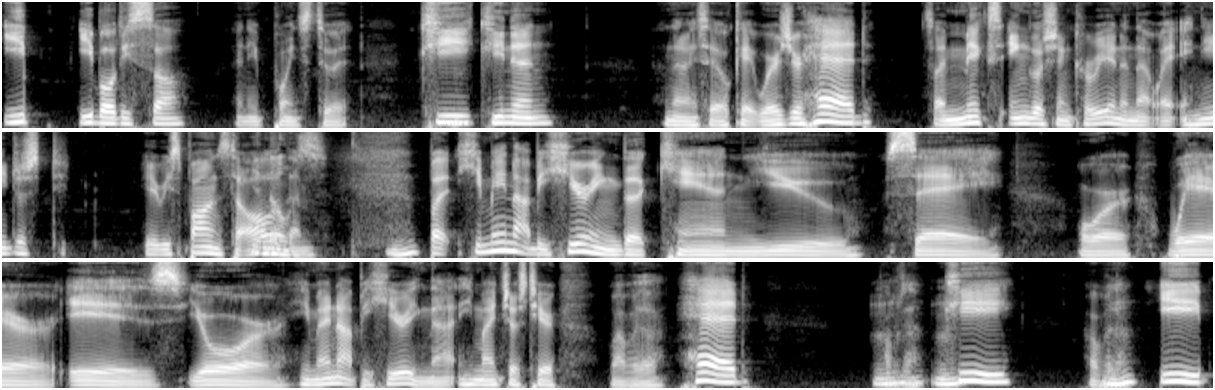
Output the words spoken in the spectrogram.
입, 입 어디 있어? And he points to it. 귀, 귀는. Mm-hmm. And then I say, okay, where's your head? So I mix English and Korean in that way. And he just, he responds to all of them. knows. But he may not be hearing the can you say or where is your. He might not be hearing that. He might just hear the head, the mm-hmm. key, the mm-hmm. 입,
